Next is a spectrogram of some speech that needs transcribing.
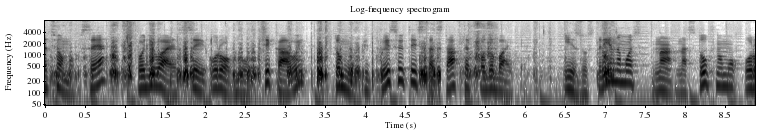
На цьому все. Сподіваюсь, цей урок був цікавий, тому підписуйтесь та ставте вподобайки. І зустрінемось на наступному уроці.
